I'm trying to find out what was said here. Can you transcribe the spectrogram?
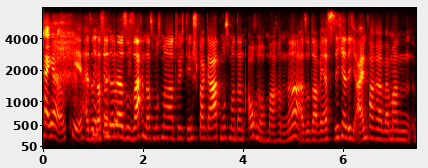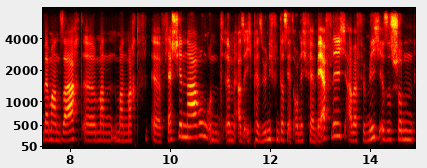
Ja, ja, okay. Also das sind immer so Sachen, das muss man natürlich, den Spagat muss man dann auch noch machen. Ne? Also da wäre es sicherlich einfacher, wenn man, wenn man sagt, äh, man, man macht äh, Fläschchennahrung. Und ähm, also ich persönlich finde das jetzt auch nicht verwerflich, aber für mich ist es schon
